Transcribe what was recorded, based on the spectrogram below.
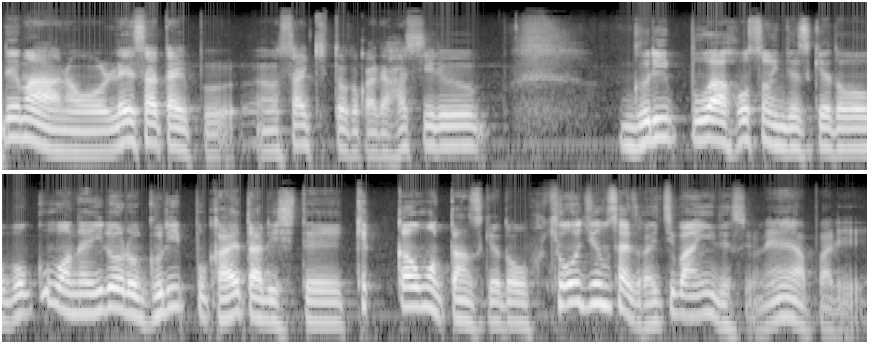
でまああのレーサータイプサーキットとかで走るグリップは細いんですけど僕もねいろいろグリップ変えたりして結果思ったんですけど標準サイズが一番いいですよねやっぱり。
